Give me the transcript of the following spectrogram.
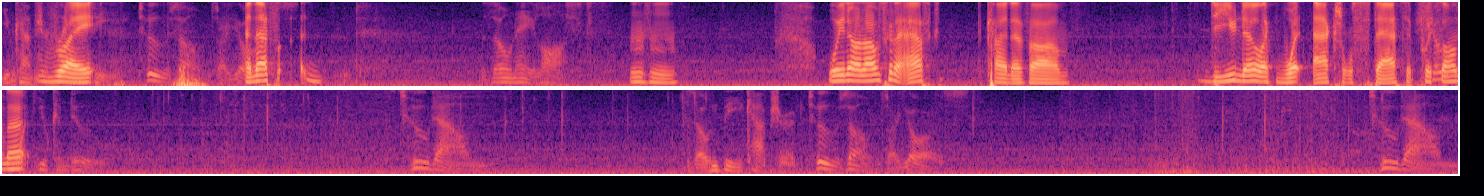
You captured Right. C. Two zones are yours. And that's Zone A lost. Mm-hmm. Well, you know, and I was gonna ask, kind of, um, do you know like what actual stats it puts Show on that? What you can do. Two down. Zone B captured. Two zones are yours. Two down.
